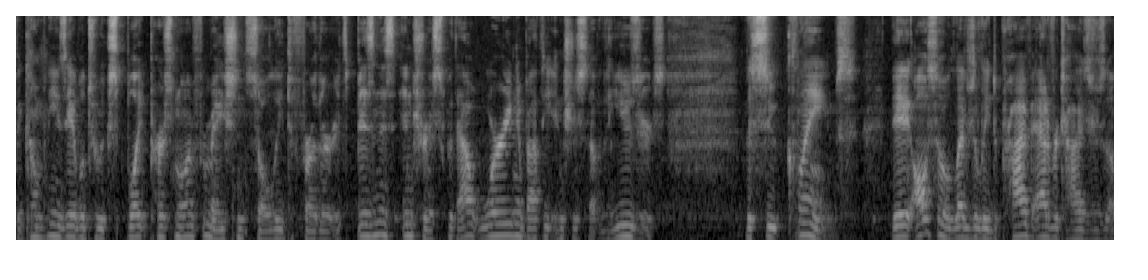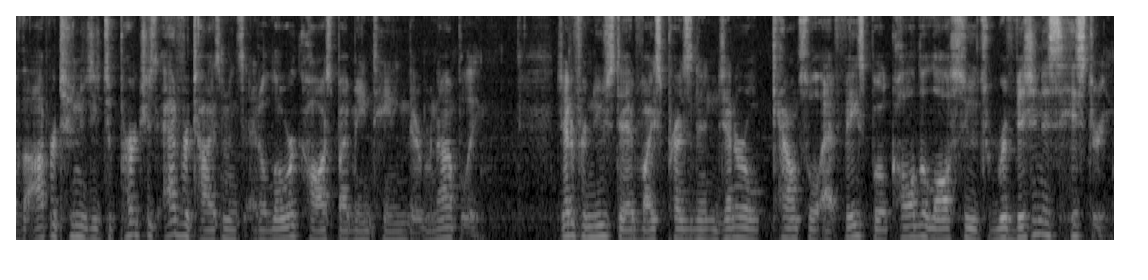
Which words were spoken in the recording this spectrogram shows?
The company is able to exploit personal information solely to further its business interests without worrying about the interests of the users. The suit claims they also allegedly deprive advertisers of the opportunity to purchase advertisements at a lower cost by maintaining their monopoly. Jennifer Newstead, Vice President and General Counsel at Facebook, called the lawsuits revisionist history.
